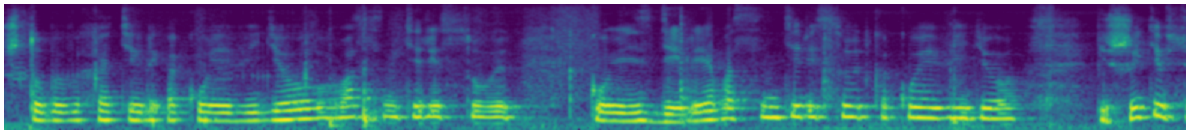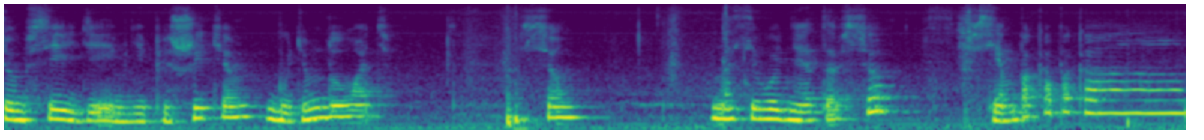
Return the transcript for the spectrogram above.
Что бы вы хотели, какое видео вас интересует, какое изделие вас интересует, какое видео. Пишите все, все идеи мне пишите, будем думать. Все. На сегодня это все. Всем пока-пока.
